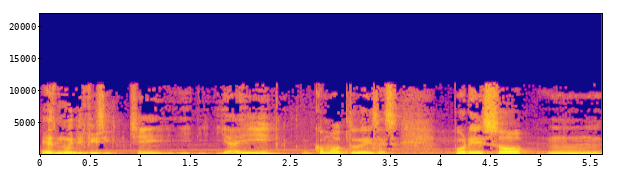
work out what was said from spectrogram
es muy difícil. Sí, y ahí, como tú dices, por eso, mmm,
